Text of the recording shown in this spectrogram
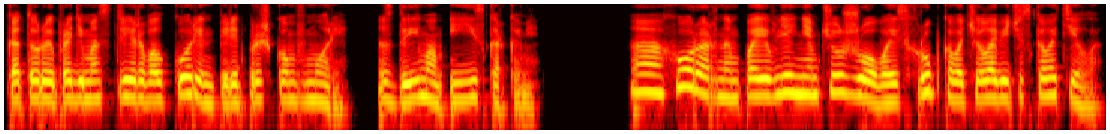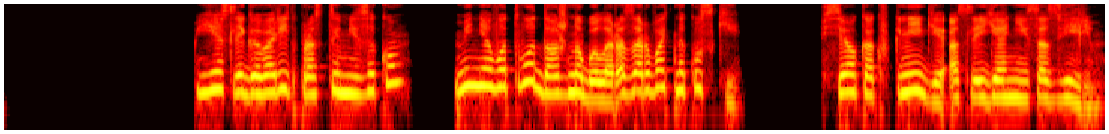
которую продемонстрировал Корин перед прыжком в море, с дымом и искорками, а хоррорным появлением чужого из хрупкого человеческого тела. Если говорить простым языком, меня вот-вот должно было разорвать на куски. Все как в книге о слиянии со зверем.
